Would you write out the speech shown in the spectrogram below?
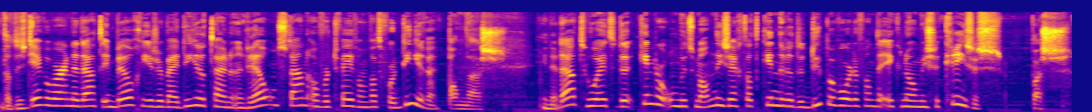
Dat is Jaguar inderdaad. In België is er bij dierentuinen een rel ontstaan over twee van wat voor dieren. Panda's. Inderdaad, hoe heet de kinderombudsman die zegt dat kinderen de dupe worden van de economische crisis? Pas.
